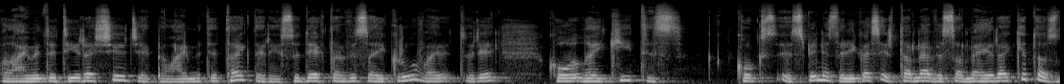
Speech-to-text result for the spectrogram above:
palaiminti tyra širdžiai, palaiminti taikdariai, sudėk tą visą į krūvą ir turi ko laikytis koks esminis dalykas ir tame visame yra kitos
